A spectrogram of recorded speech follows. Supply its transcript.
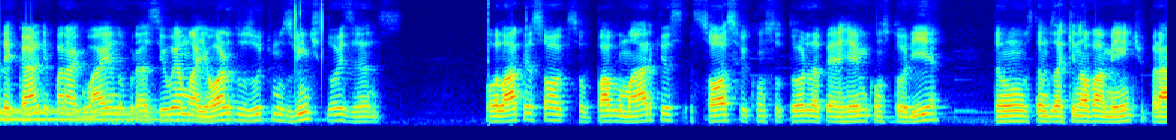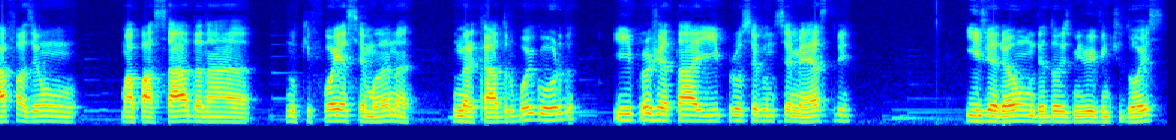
de carne paraguaia no Brasil é a maior dos últimos 22 anos. Olá pessoal, sou Pablo Marques, sócio e consultor da PRM Consultoria. Então estamos aqui novamente para fazer um, uma passada na, no que foi a semana no mercado do boi gordo e projetar aí para o segundo semestre e verão de 2022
